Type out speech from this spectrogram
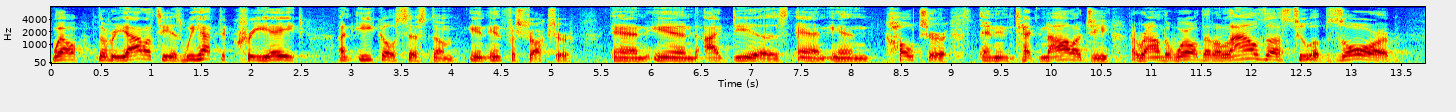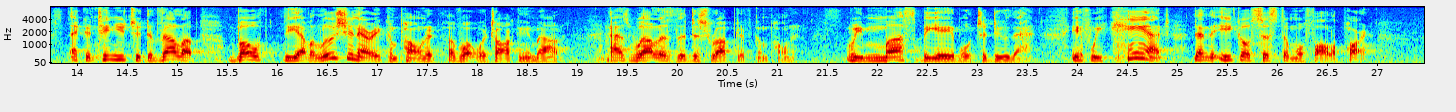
Well, the reality is we have to create an ecosystem in infrastructure and in ideas and in culture and in technology around the world that allows us to absorb and continue to develop both the evolutionary component of what we're talking about as well as the disruptive component. We must be able to do that. If we can't, then the ecosystem will fall apart.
